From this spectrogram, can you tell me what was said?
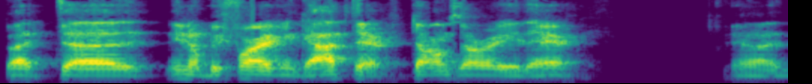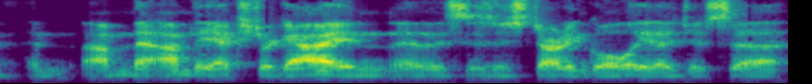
But uh, you know, before I even got there, Dom's already there yeah, and I'm the I'm the extra guy, and, and this is a starting goalie. I just uh,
